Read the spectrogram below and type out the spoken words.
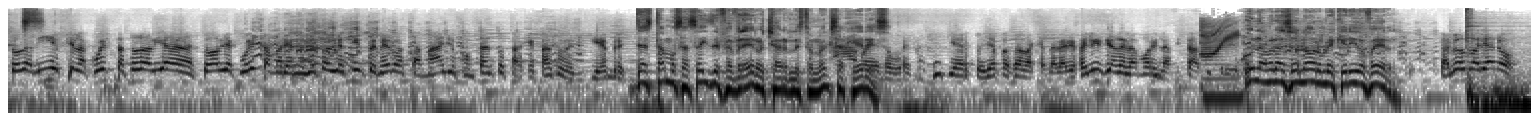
todavía es que la cuesta, todavía, todavía cuesta, Mariano. Yo todavía siento enero hasta mayo con tantos tarjetazos de diciembre. Ya estamos a 6 de febrero, Charleston, no exageres. Ah, bueno, bueno, es cierto, ya pasó la Candelaria. Feliz Día del Amor y la Amistad. Un abrazo enorme, querido Fer. Saludos, Mariano.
